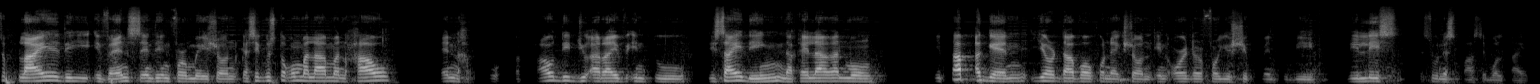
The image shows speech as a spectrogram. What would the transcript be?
supply the events and the information kasi gusto kong malaman how and how did you arrive into deciding na kailangan mong itap again your Davao connection in order for your shipment to be released as soon as possible time.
